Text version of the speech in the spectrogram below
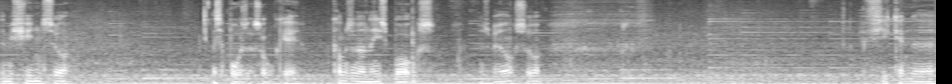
the machine so I suppose it's okay. Comes in a nice box as well so if you can uh,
